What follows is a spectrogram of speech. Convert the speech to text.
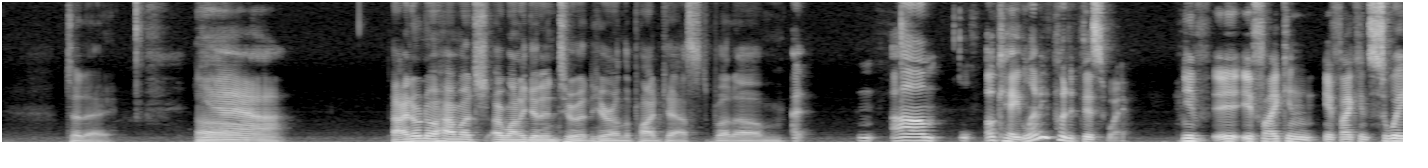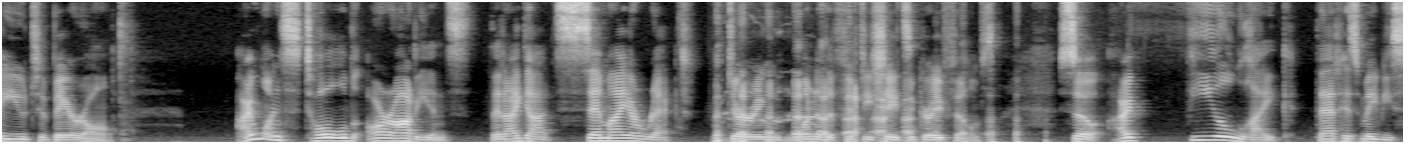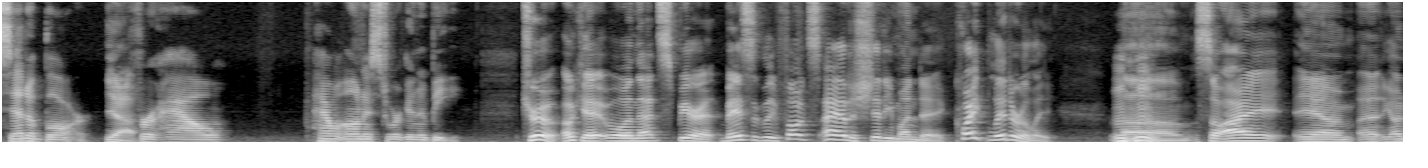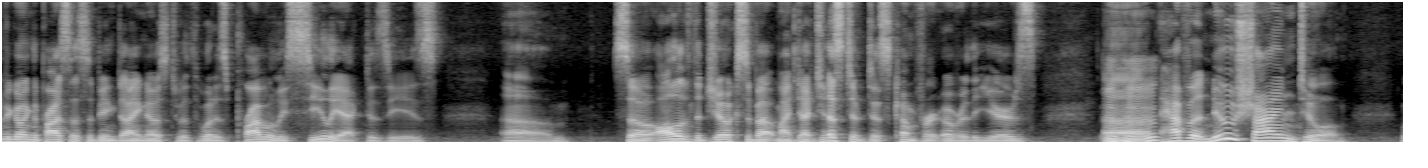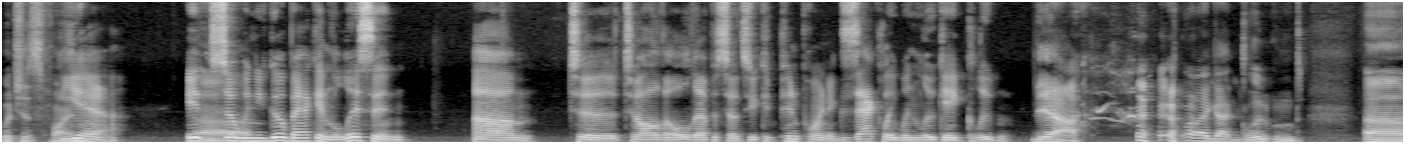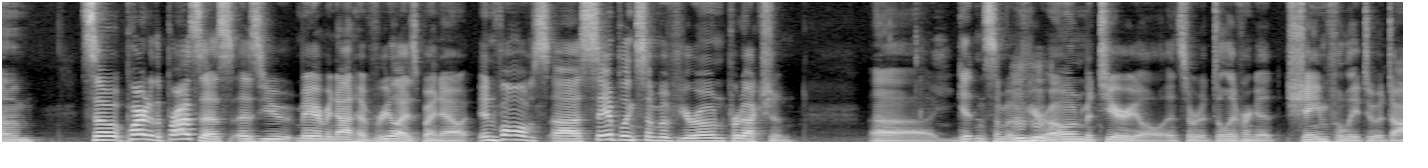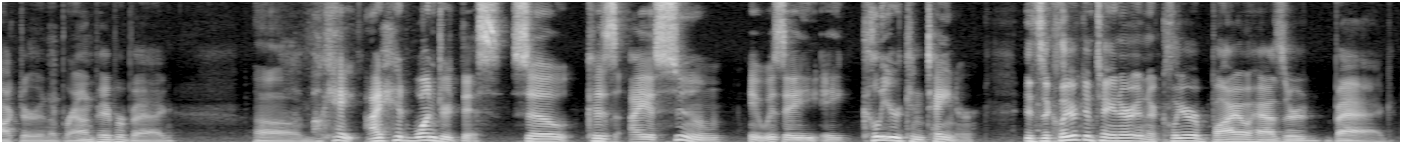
today. Yeah. I don't know how much I want to get into it here on the podcast, but um. Um okay, let me put it this way. If if I can if I can sway you to bear all. I once told our audience that I got semi erect during one of the 50 shades of gray films. So, I feel like that has maybe set a bar Yeah. for how how honest we're going to be. True. Okay. Well, in that spirit, basically, folks, I had a shitty Monday, quite literally. Um, so I am uh, undergoing the process of being diagnosed with what is probably celiac disease. Um, so all of the jokes about my digestive discomfort over the years uh, have a new shine to them, which is fun. Yeah. It so when you go back and listen um to to all the old episodes, you can pinpoint exactly when Luke ate gluten. Yeah. when I got glutened. Um, So part of the process, as you may or may not have realized by now, involves uh, sampling some of your own production, uh, getting some of your own material, and sort of delivering it shamefully to a doctor in a brown paper bag. Okay, I had wondered this. So, because I assume it was a, a clear container. It's a clear container in a clear biohazard bag.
